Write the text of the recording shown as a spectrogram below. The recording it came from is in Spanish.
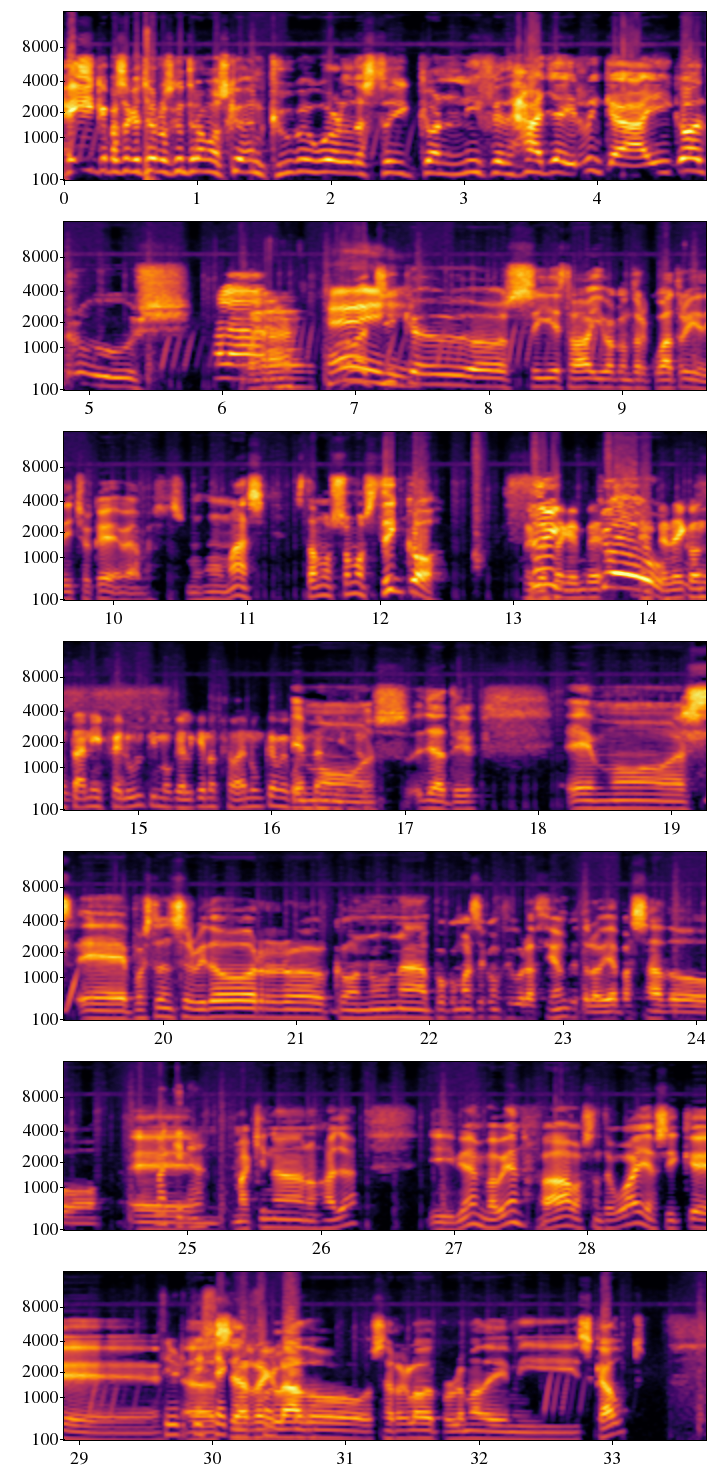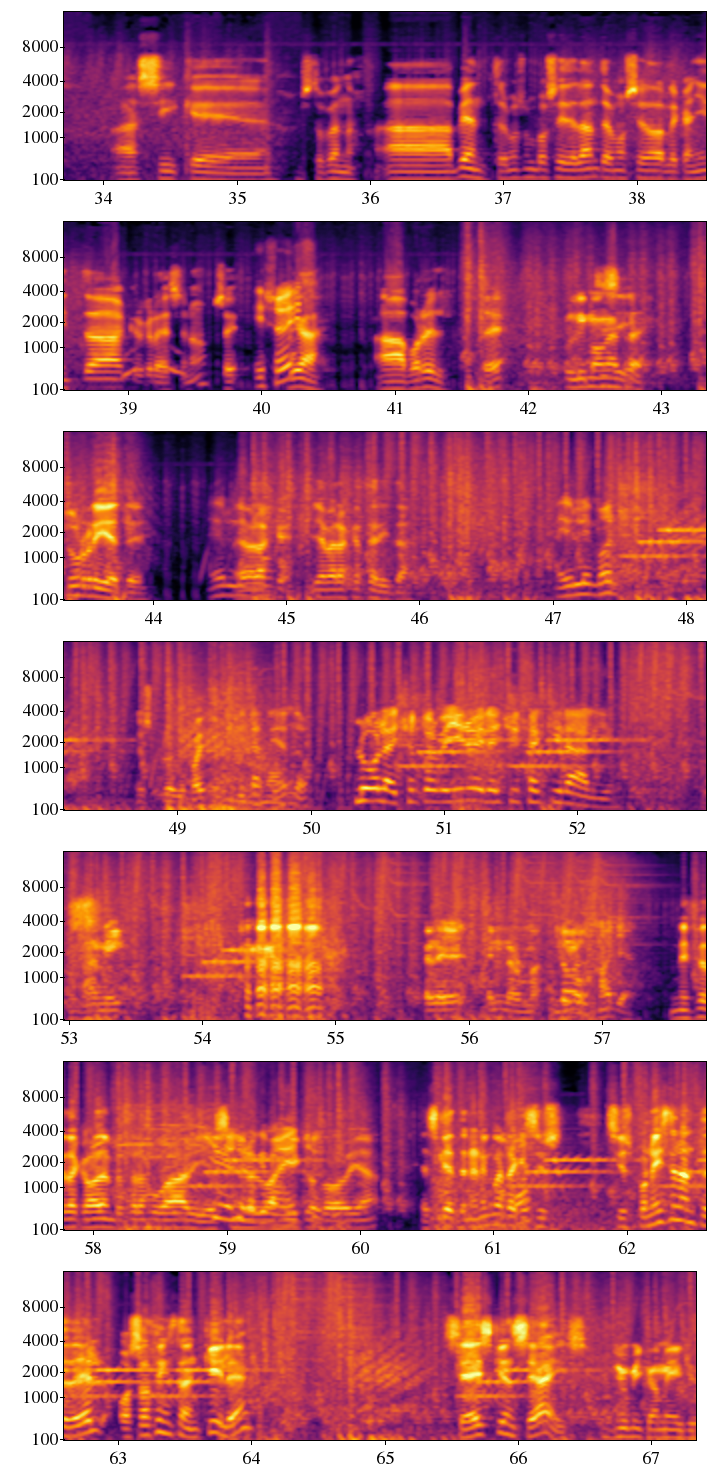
Hey, ¿qué pasa cachorros? Encontramos con Cube World, estoy con Nifed, Haya y Rinka y Gold Rush. Hola. Hola chicos, sí, estaba, iba a contar cuatro y he dicho que somos uno más. Estamos, somos cinco. Que en vez, en vez de contar Nife el último, que es el que no estaba nunca, me cuentan Hemos, ya tío, hemos eh, puesto un servidor con una poco más de configuración que te lo había pasado en Máquina. máquina nos haya. Y bien, va bien, va bastante guay, así que 30 eh, se ha arreglado, se ha arreglado el problema de mi scout. Así que estupendo. Ah, bien, tenemos un boss ahí delante, vamos a ir a darle cañita, creo que era ese, ¿no? Sí. ¿Eso es? Venga, a por él. Sí. Un limón Sí, sí. atrás. Tú ríete. Hay un Ya verás limón. que, ya verás que cerita. Hay un limón. ¿Os preocupáis? ¿Qué está haciendo? Luego le ha hecho un torbellino y le ha hecho tranquila a alguien. A mí. Pero es, normal. No. Vaya. Nifed acaba de empezar a jugar y es ha bajico hecho, todavía. Es que tened en cuenta que si os, si os ponéis delante de él, os hace instant kill, ¿eh? Seáis quien seáis. Yumi Camello.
